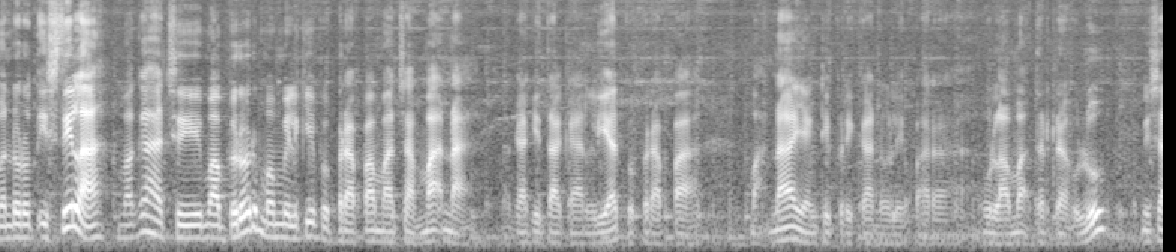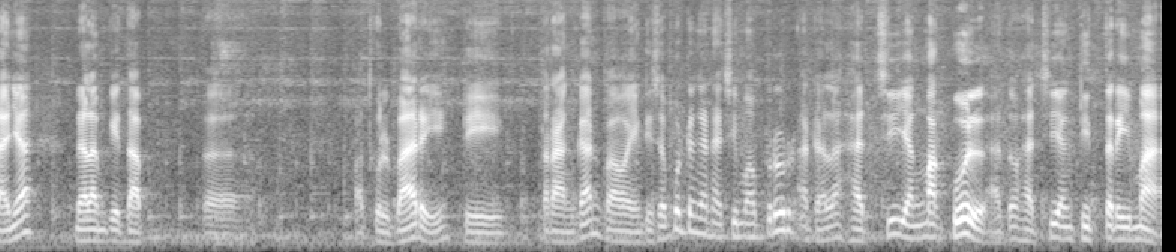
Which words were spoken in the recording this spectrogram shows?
menurut istilah, maka haji mabrur memiliki beberapa macam makna. Maka kita akan lihat beberapa makna yang diberikan oleh para ulama terdahulu. Misalnya dalam kitab eh, Fathul Bari di terangkan bahwa yang disebut dengan haji mabrur adalah haji yang makbul atau haji yang diterima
